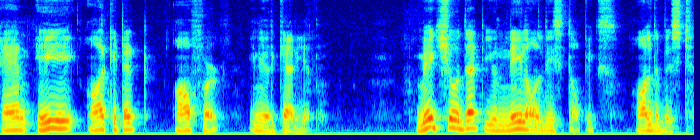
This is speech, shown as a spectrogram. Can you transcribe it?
an AI architect offer in your career. Make sure that you nail all these topics. All the best.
